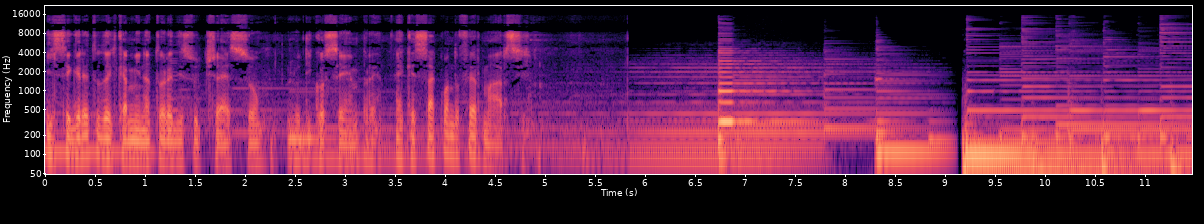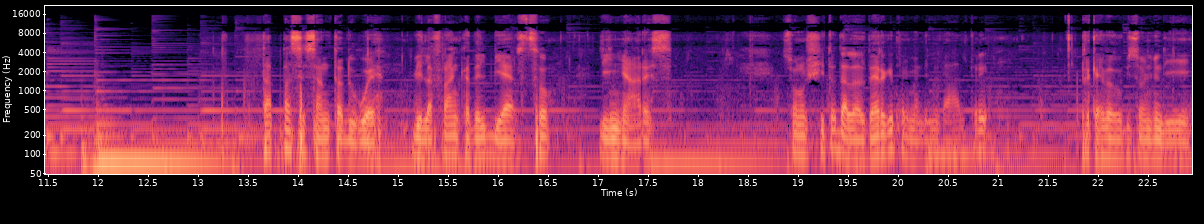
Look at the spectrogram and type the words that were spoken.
Il segreto del camminatore di successo, lo dico sempre, è che sa quando fermarsi. Tappa 62, Villafranca del Bierzo, Lignares. Sono uscito dall'albergo prima degli altri perché avevo bisogno di,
